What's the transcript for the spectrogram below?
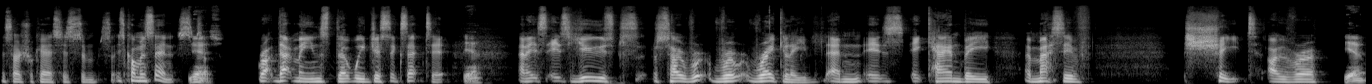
the social care system. So it's common sense. Yes. Right. That means that we just accept it. Yeah. and it's it's used so r- r- regularly, and it's it can be a massive sheet over a, Yeah.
